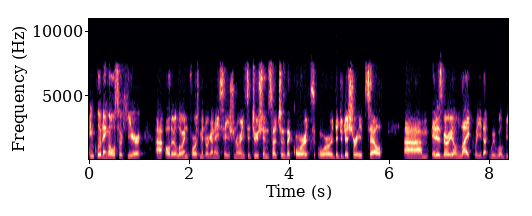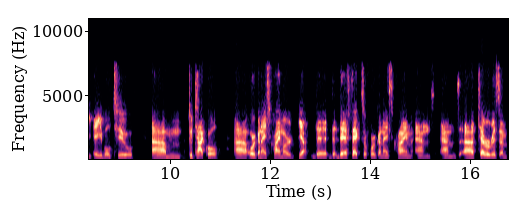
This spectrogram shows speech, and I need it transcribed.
including also here uh, other law enforcement organization or institutions such as the courts or the judiciary itself, um, it is very unlikely that we will be able to um, to tackle uh, organized crime or yeah the, the, the effects of organized crime and and uh, terrorism.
